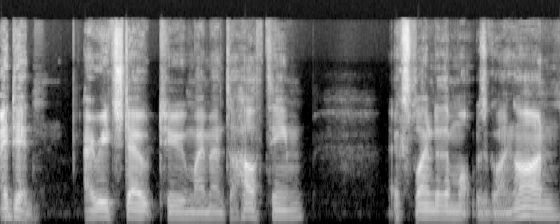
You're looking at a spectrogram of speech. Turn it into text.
I did. I reached out to my mental health team, explained to them what was going on,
